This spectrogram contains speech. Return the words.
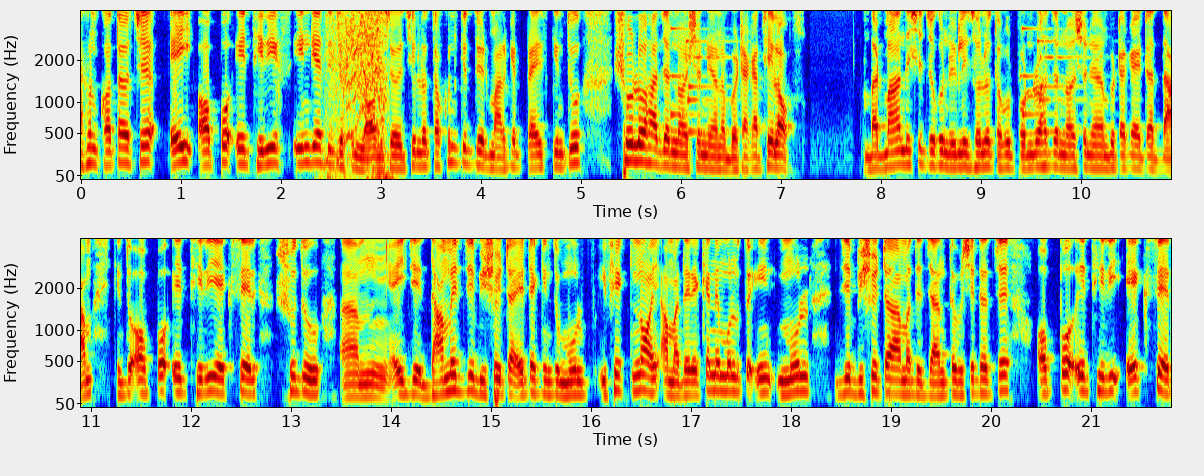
এখন কথা হচ্ছে এই অপো এ থ্রি এক্স ইন্ডিয়াতে যখন লঞ্চ হয়েছিল, তখন কিন্তু এর মার্কেট প্রাইস কিন্তু ষোলো হাজার নয়শো নিরানব্বই টাকা ছিল। বাট বাংলাদেশে যখন রিলিজ হলো, তখন পনেরো হাজার নয়শো নিরানব্বই টাকা এটার দাম। কিন্তু অপো এ থ্রি এক্সের শুধু এই যে দামের যে বিষয়টা, এটা কিন্তু মূল ইফেক্ট নয়। আমাদের এখানে মূলত মূল যে বিষয়টা আমাদের জানতে হবে, সেটা হচ্ছে অপো এ থ্রি এক্সের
